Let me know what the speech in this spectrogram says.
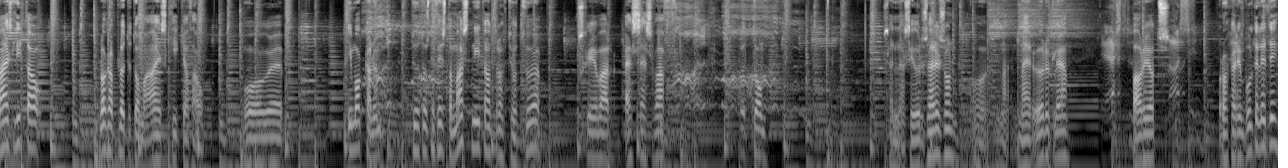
Skulum aðeins líta á nokkra plötudóma, aðeins kíkja á þá. Og uh, í mokkanum 21. mars 1982 skrifar SSVAF plötudóm. Sennilega Sigur Sverrisson og nær öruglega Bárjóts Rokkarinn Búldiliti.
